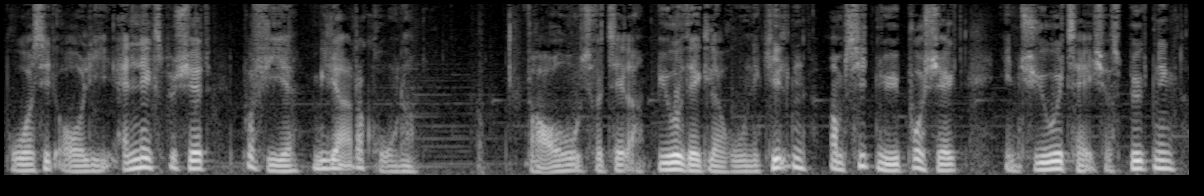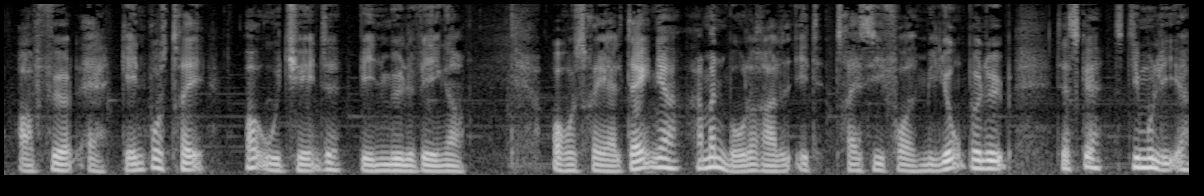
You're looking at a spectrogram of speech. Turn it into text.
bruger sit årlige anlægsbudget på 4 milliarder kroner. Fra Aarhus fortæller byudvikler Rune Kilden om sit nye projekt, en 20-etagers bygning opført af genbrugstræ og udtjente vindmøllevinger. Og hos Realdania har man målrettet et 60 millionbeløb, der skal stimulere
